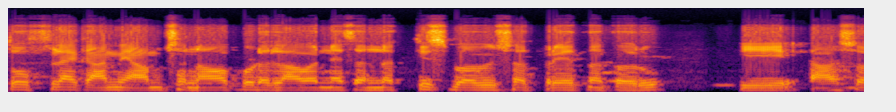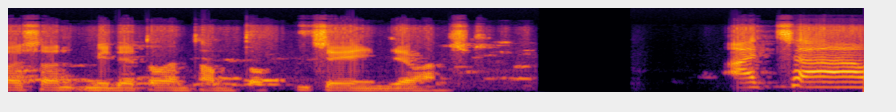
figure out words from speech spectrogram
तो फ्लॅग आम्ही आमच्या नावापुढे लावण्याचा नक्कीच भविष्यात प्रयत्न करू. ही आश्वासन मी देतो आणि थांबतो. जय हिंद जय महाराष्ट्र. आजचा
